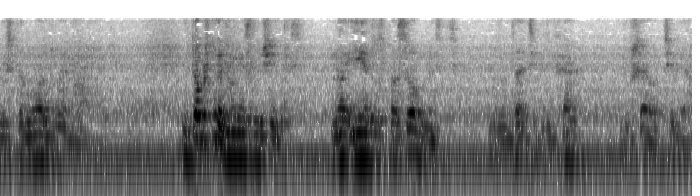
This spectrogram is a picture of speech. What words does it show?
мистамор дворим. Не только что этого не случилось, но и эту способность в результате греха душа утеряла.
